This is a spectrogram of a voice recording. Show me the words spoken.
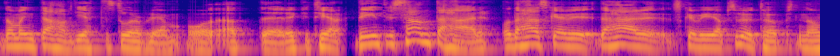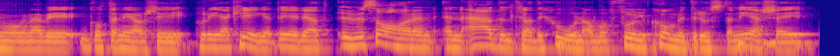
de har inte haft jättestora problem att, äh, rekrytera. Det intressanta här, och det här, ska vi, det här ska vi absolut ta upp någon gång när vi gottar ner oss i Koreakriget, det är det att USA har en, en ädel tradition av att fullkomligt rusta ner sig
